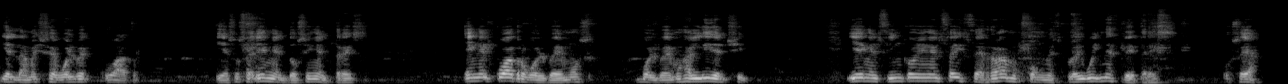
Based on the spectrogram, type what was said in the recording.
y el damage se vuelve 4. Y eso sería en el 2 y en el 3. En el 4 volvemos, volvemos al leadership. Y en el 5 y en el 6 cerramos con un exploit witness de 3. O sea,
